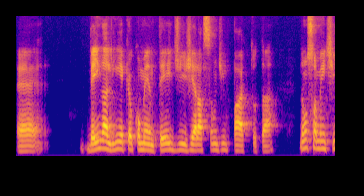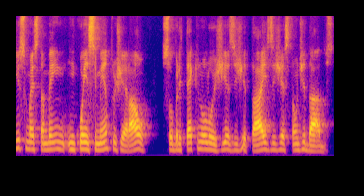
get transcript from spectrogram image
É, bem na linha que eu comentei de geração de impacto, tá? Não somente isso, mas também um conhecimento geral sobre tecnologias digitais e gestão de dados.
